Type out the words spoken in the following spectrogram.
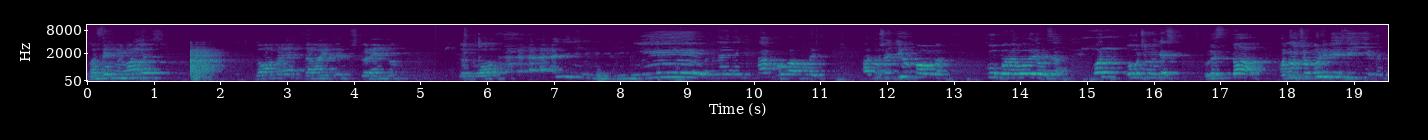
Василь Миронович, добре, давайте скоренько. До двох. Ні, мене не так голова болить, а то ще діл повно, купа навалилося. От получено якесь листа, а нам ще по ревізії їхати.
